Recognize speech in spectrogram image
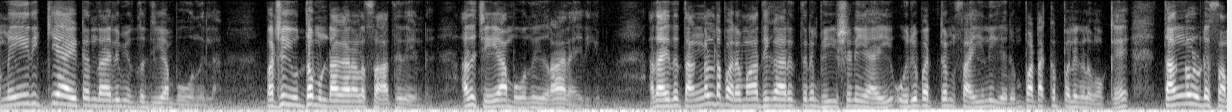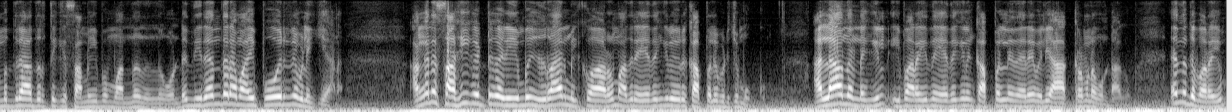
അമേരിക്കയായിട്ട് എന്തായാലും യുദ്ധം ചെയ്യാൻ പോകുന്നില്ല. പക്ഷേ യുദ്ധം ഉണ്ടാകാനുള്ള സാധ്യതയുണ്ട്. അത് ചെയ്യാൻ പോകുന്നത് ഇറാനായിരിക്കും. അതായത് തങ്ങളുടെ പരമാധികാരത്തിന് ഭീഷണിയായി ഒരുപറ്റം സൈനികരും പടക്കപ്പലുകളുമൊക്കെ തങ്ങളുടെ സമുദ്രാതിർത്തിക്ക് സമീപം വന്ന് നിന്നുകൊണ്ട് നിരന്തരമായി പോരിന് വിളിക്കുകയാണ്. അങ്ങനെ സഹി കെട്ട് കഴിയുമ്പോൾ ഇറാൻ മിക്കവാറും അതിലേതെങ്കിലും ഒരു കപ്പൽ പിടിച്ച് മുക്കും. അല്ലാന്നുണ്ടെങ്കിൽ ഈ പറയുന്ന ഏതെങ്കിലും കപ്പലിന് നേരെ വലിയ ആക്രമണം ഉണ്ടാകും. എന്നിട്ട് പറയും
